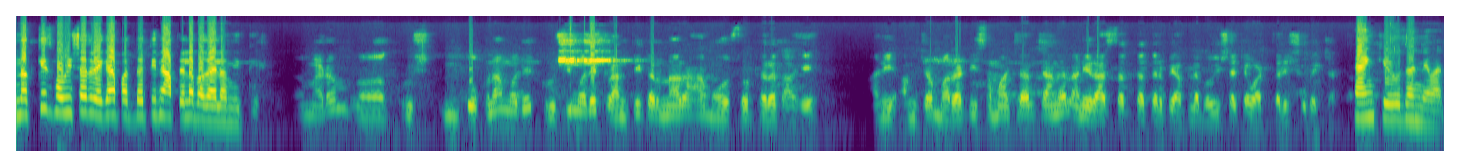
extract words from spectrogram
नक्कीच भविष्यात वेगळ्या पद्धतीने आपल्याला बघायला मिळतील. मॅडम कृषी कोकणामध्ये कृषीमध्ये क्रांती करणारा हा महोत्सव ठरत आहे आणि आमच्या मराठी समाचार चॅनल आणि राजसत्तातर्फे आपल्या भविष्याच्या वाटचालीस शुभेच्छा. थँक्यू धन्यवाद.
